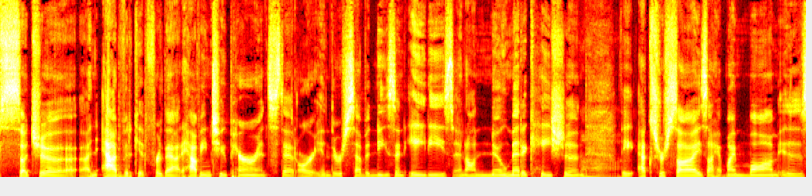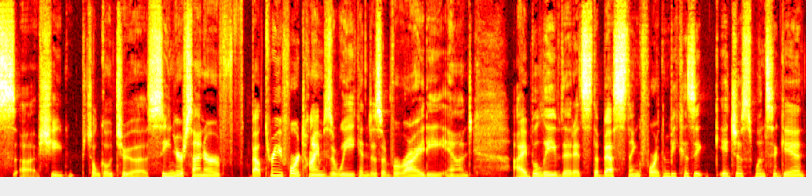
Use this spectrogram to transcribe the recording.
such a an advocate for that. Having two parents that are in their 70s and 80s and on no medication, uh-huh. they exercise. I have my mom is uh, she she'll go to a senior center about three or four times a week and does a variety. And I believe that it's the best thing for them because it, it just, once again,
